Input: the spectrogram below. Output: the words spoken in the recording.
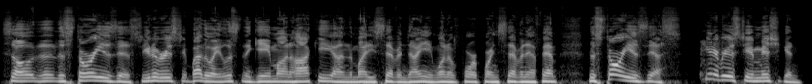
so the, the story is this: University. By the way, listen to Game on Hockey on the Mighty 790 104.7 FM. The story is this: University of Michigan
